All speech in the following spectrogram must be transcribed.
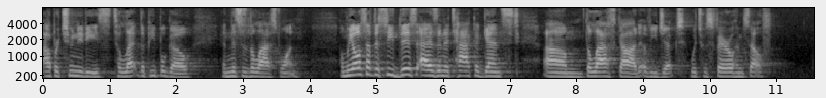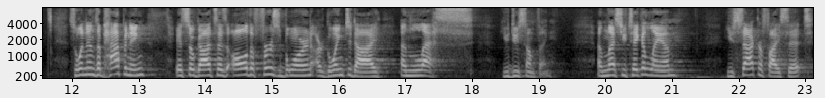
opportunities to let the people go, and this is the last one. And we also have to see this as an attack against um, the last god of Egypt, which was Pharaoh himself. So, what ends up happening is so God says, all the firstborn are going to die unless you do something. Unless you take a lamb, you sacrifice it,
